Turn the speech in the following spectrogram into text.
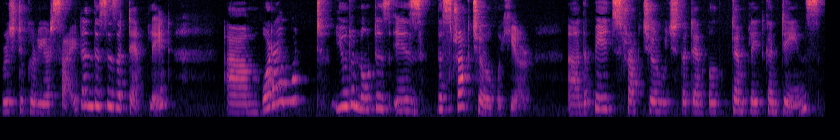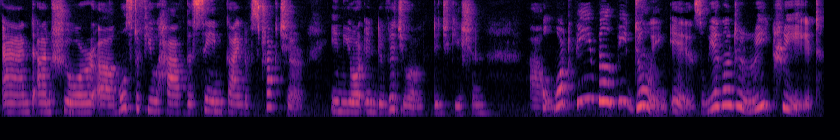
Bridge to Career site and this is a template um, what I want you to notice is the structure over here. Uh, the page structure which the temple, template contains and I'm sure uh, most of you have the same kind of structure in your individual Digication. Uh, what we will be doing is we are going to recreate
